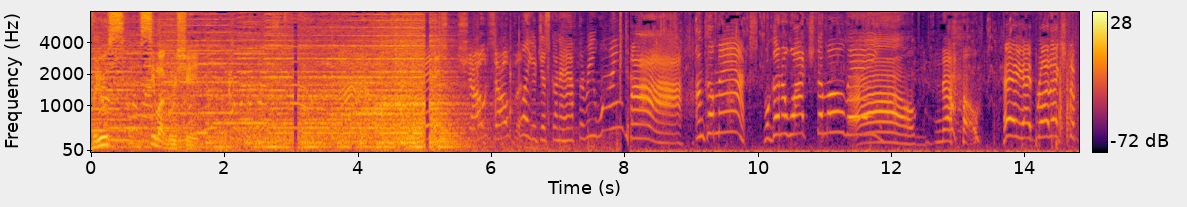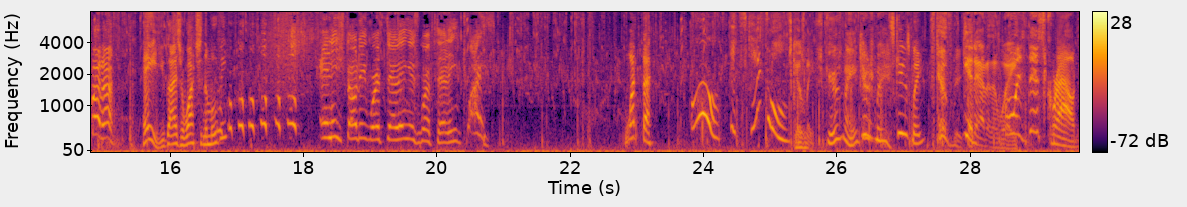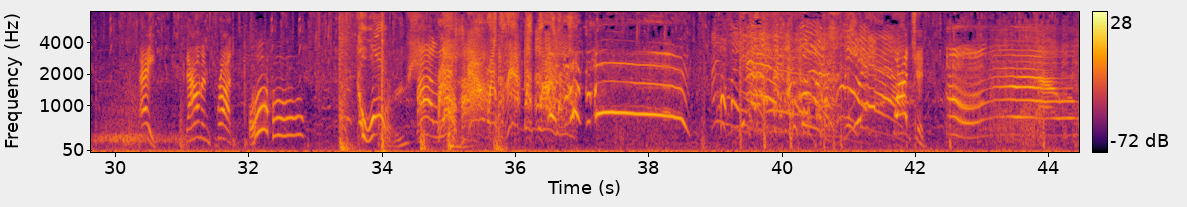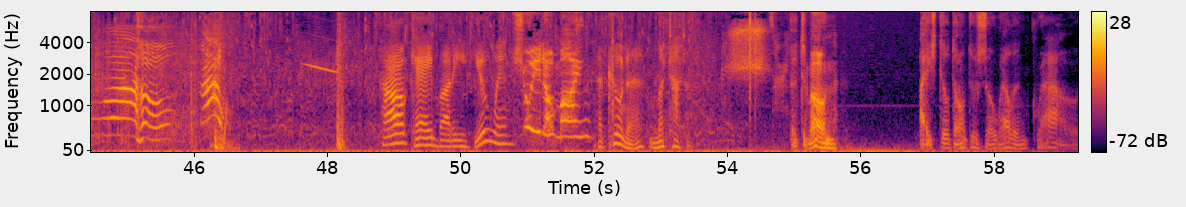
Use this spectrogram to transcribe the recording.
Брюс всемогущий. Show's over. Well, you're just gonna have to rewind it. Ah, Uncle Max, we're gonna watch the movie. Oh, no. Hey, I brought extra butter. Hey, you guys are watching the movie? Any story worth telling is worth telling twice. What the? Oh, excuse me. Excuse me. Excuse me. Excuse me. Excuse me. Excuse me. Get out of the way. Who is this crowd? Hey, down in front. Oh, oh, Go orange. Watch it. Oh, whoa. Ow. Okay, buddy, you win. Sure you don't mind? Hakuna Matata. Sorry. The Timon. I still don't do so well in crowds.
